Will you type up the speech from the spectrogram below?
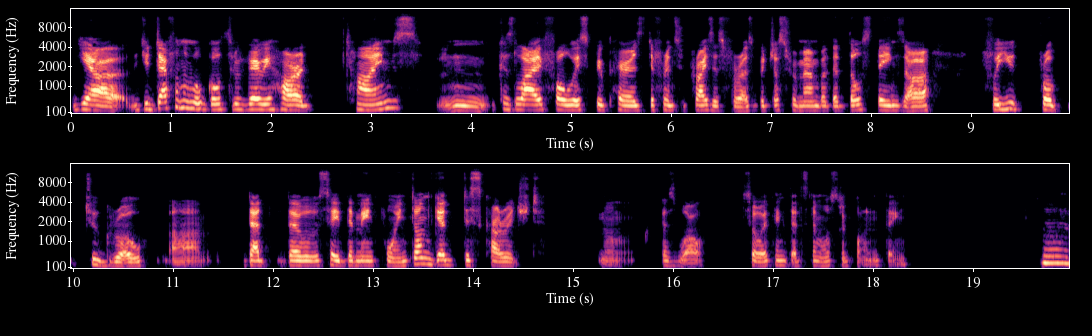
yeah you definitely will go through very hard times because mm, life always prepares different surprises for us but just remember that those things are for you to grow um, that that will say the main point. Don't get discouraged as well. So i think that's the most important thing. Yeah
